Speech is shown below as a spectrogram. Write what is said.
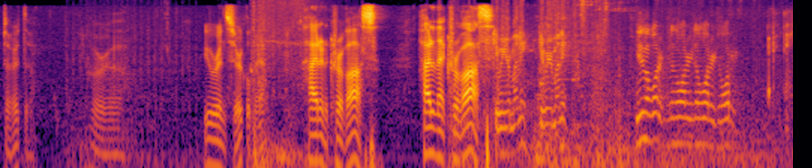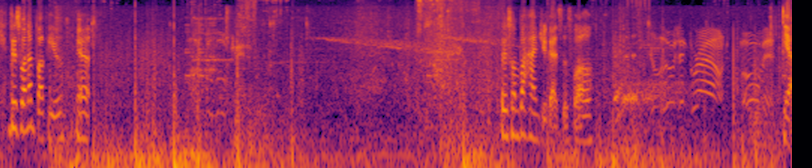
It's alright though. You were, uh, you were in circle, man. Hide in a crevasse. Hide in that crevasse. Give me your money. Give me your money. He's in the water. He's in the water. He's in the water. He's in the water. There's one above you. Yeah. There's one behind you guys as well. You're losing ground. Move it. Yeah.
